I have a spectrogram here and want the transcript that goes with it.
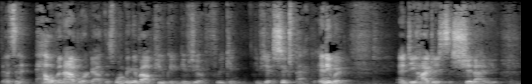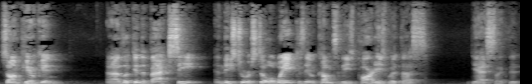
that's a hell of an ab workout. This one thing about puking gives you a freaking gives you a six pack. Anyway, and dehydrates the shit out of you. So I'm puking, and I look in the back seat, and these two are still awake because they would come to these parties with us. Yes, like the,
